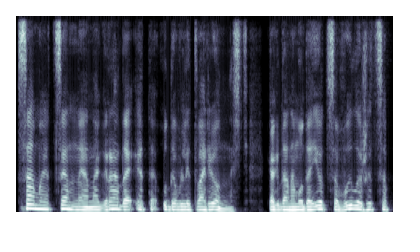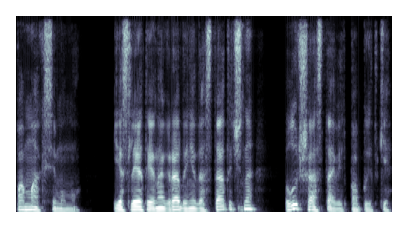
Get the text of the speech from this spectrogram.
самая ценная награда — это удовлетворенность, когда нам удается выложиться по максимуму. Если этой награды недостаточно — Лучше оставить попытки.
